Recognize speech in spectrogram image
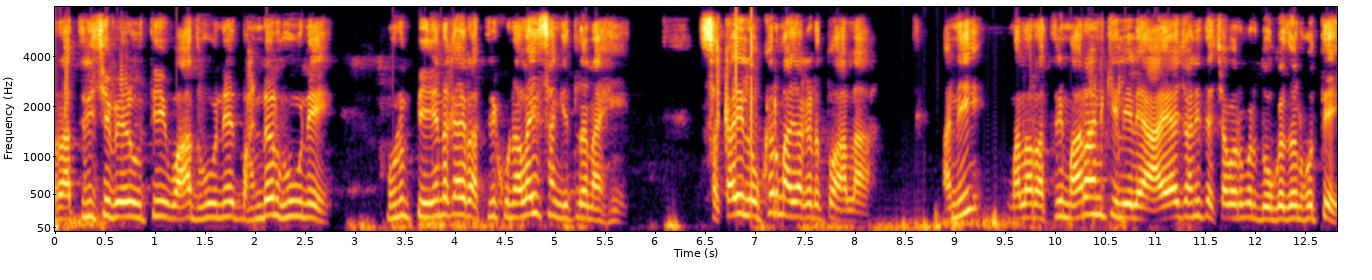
रात्रीची वेळ होती वाद होऊ नयेत भांडण होऊ नये म्हणून पीएनं काही रात्री कुणालाही सांगितलं नाही. सकाळी लवकर माझ्याकडे तो आला आणि मला रात्री मारहाण केलेली आहे. आयाज आणि त्याच्याबरोबर दोघं जण होते.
